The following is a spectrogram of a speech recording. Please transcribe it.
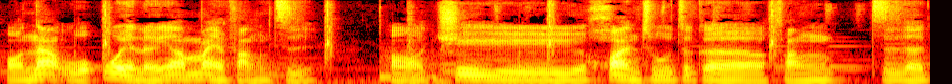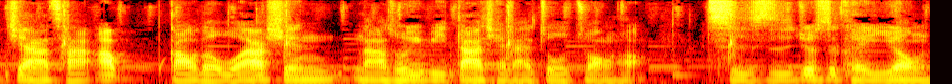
哦，那我为了要卖房子哦，去换出这个房子的价差啊，搞得我要先拿出一笔大钱来做装潢。此时就是可以用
